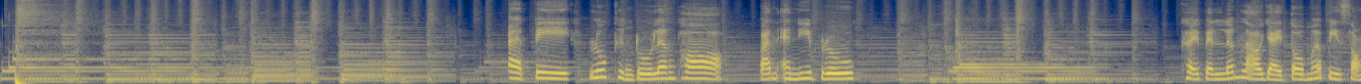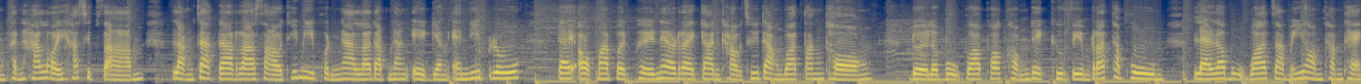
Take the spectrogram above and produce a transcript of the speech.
8 ปี ลูกถึงรู้เรื่องพ่อ บันแอนนี่บรูค เคยเป็นเรื่องราวใหญ่โตเมื่อปี 2553 หลังจากดาราสาวที่มีผลงานระดับนางเอกอย่างแอนนี่บรูคได้ออกมาเปิดเผยในรายการข่าวชื่อดังว่าตั้งท้อง โดยระบุว่าพ่อของเด็กคือฟิล์มรัฐภูมิ และระบุว่าจะไม่ยอมทำแท้ง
